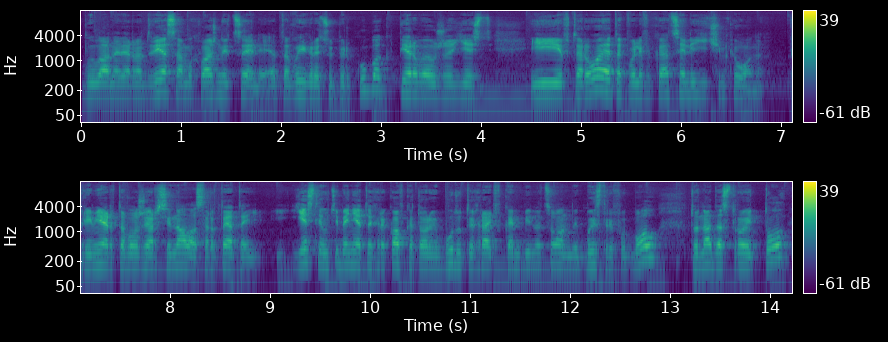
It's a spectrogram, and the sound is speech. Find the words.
было, наверное, две самых важные цели. Это выиграть Суперкубок, первое уже есть, и второе это квалификация Лиги Чемпионов. Пример того же Арсенала с Артетой. Если у тебя нет игроков, которые будут играть в комбинационный быстрый футбол, то надо строить то,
